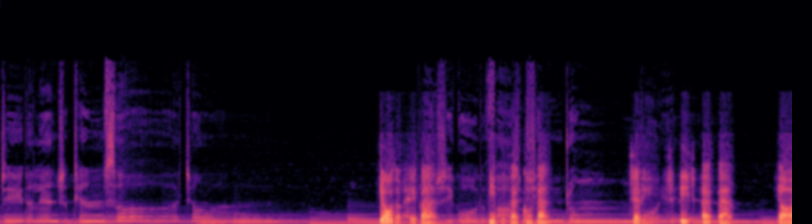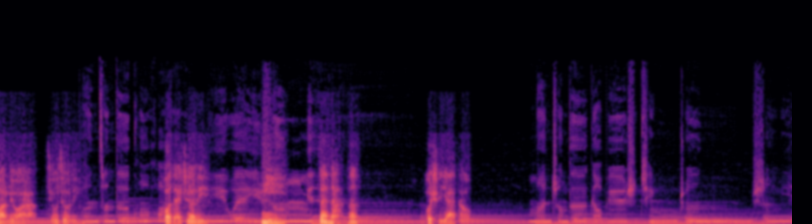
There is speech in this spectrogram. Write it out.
记得脸上天色将晚，有我的陪伴，你不再孤单。这里是 H FM 幺二六二九九零，我在这里，你在哪呢？我是丫头。漫长的告别是青春深夜，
